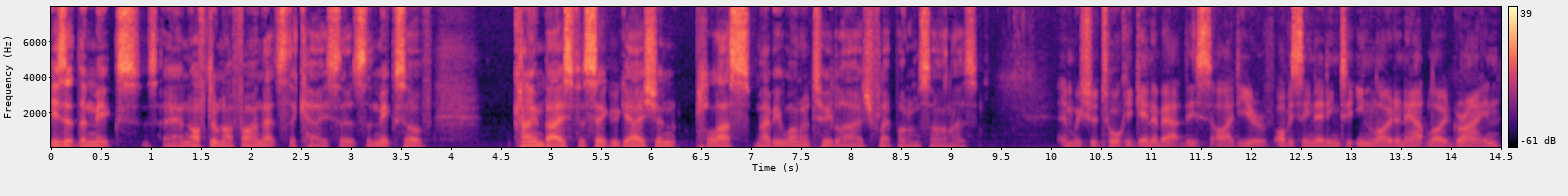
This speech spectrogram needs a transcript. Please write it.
is it the mix? And often I find that's the case. That it's the mix of cone base for segregation plus maybe one or two large flat bottom silos. And we should talk again about this idea of obviously needing to inload and outload grain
